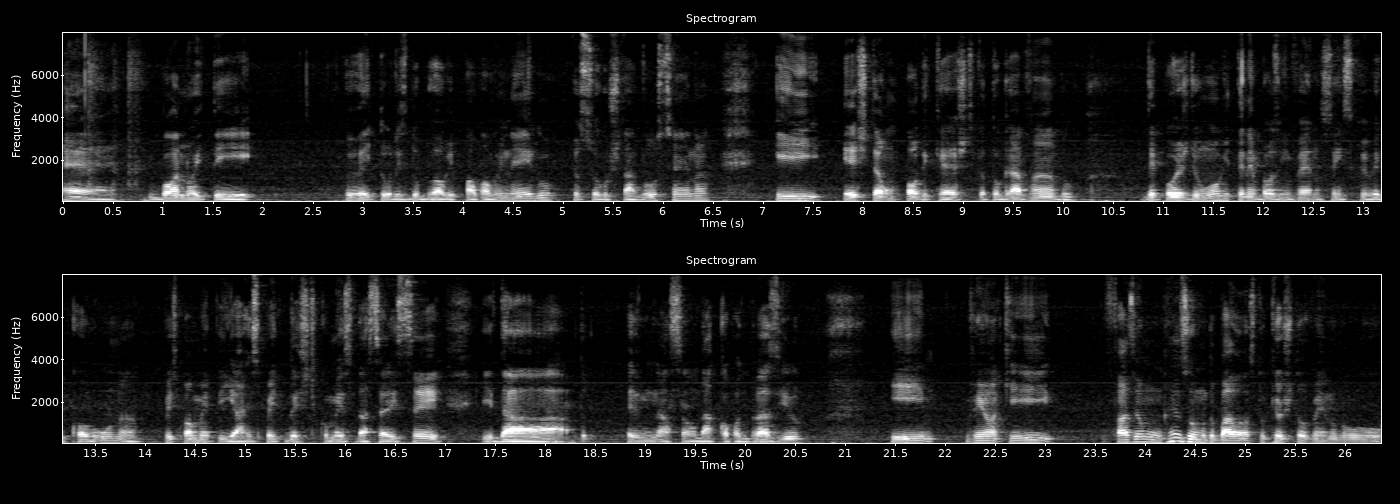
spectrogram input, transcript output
É, boa noite, leitores do blog Palpa Negro. Eu sou Gustavo Lucena e este é um podcast que eu estou gravando depois de um longo e tenebroso inverno sem escrever coluna, principalmente a respeito deste começo da Série C e da eliminação da Copa do Brasil. E venho aqui fazer um resumo do balanço do que eu estou vendo no,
